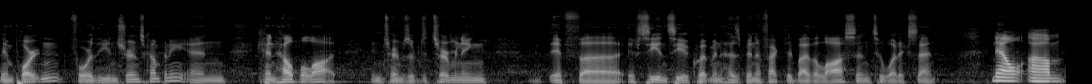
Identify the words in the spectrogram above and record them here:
important for the insurance company and can help a lot in terms of determining if uh, if CNC equipment has been affected by the loss and to what extent. Now, um,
